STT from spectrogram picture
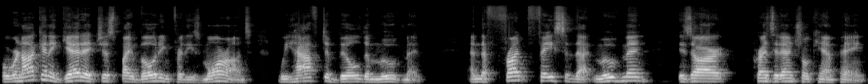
But we're not going to get it just by voting for these morons. We have to build a movement. And the front face of that movement is our presidential campaign.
